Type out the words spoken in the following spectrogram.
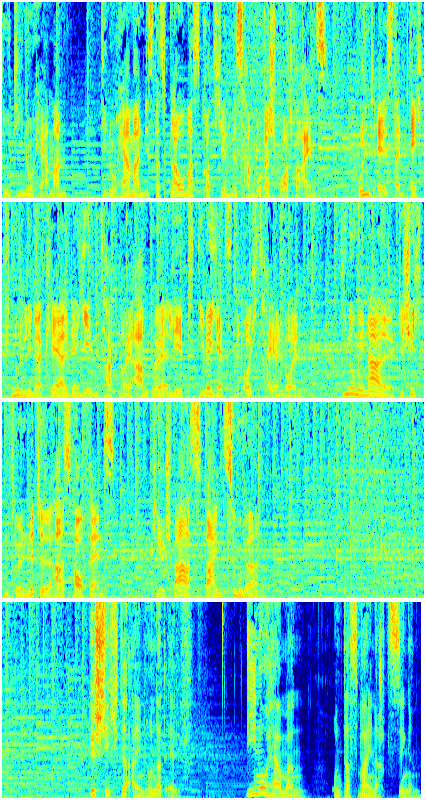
du Dino Hermann? Dino Hermann ist das blaue Maskottchen des Hamburger Sportvereins. Und er ist ein echt knuddeliger Kerl, der jeden Tag neue Abenteuer erlebt, die wir jetzt mit euch teilen wollen. Phänomenal, Geschichten für Lütte HSV-Fans. Viel Spaß beim Zuhören. Geschichte 111 Dino Hermann und das Weihnachtssingen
